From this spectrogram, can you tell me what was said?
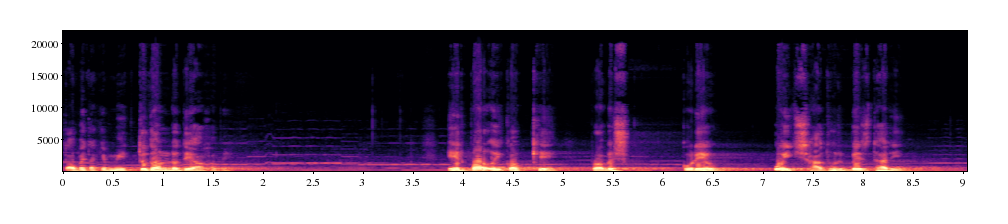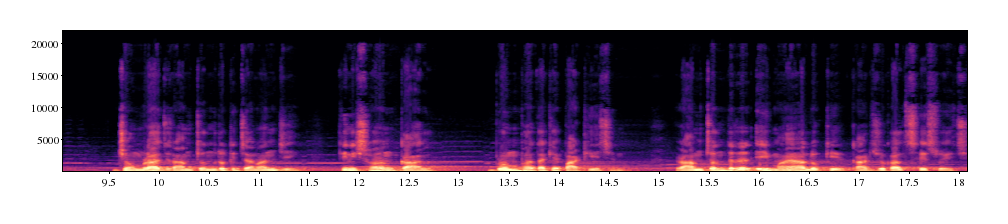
তবে তাকে মৃত্যুদণ্ড দেওয়া হবে। এরপর ওই কক্ষে প্রবেশ করেও ওই সাধুর বেশধারী যমরাজ রামচন্দ্রকে জানান যে, তিনি স্বয়ং কাল ব্রহ্মা তাকে পাঠিয়েছেন। রামচন্দ্রের এই মায়া লোকের কার্যকাল শেষ হয়েছে।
